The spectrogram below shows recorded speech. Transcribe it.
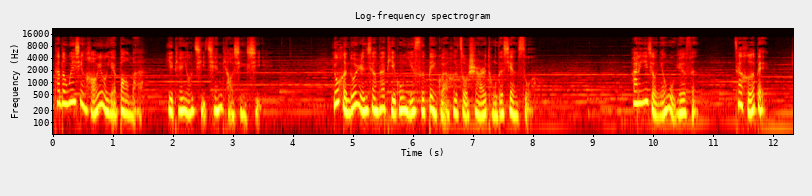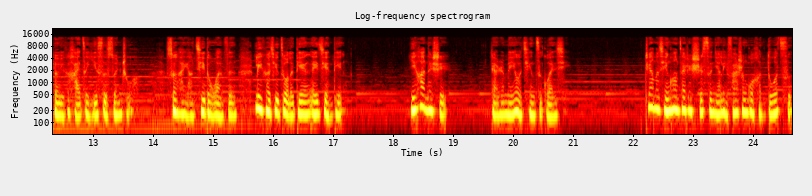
他的微信好友也爆满，一天有几千条信息。有很多人向他提供疑似被拐和走失儿童的线索。二零一九年五月份，在河北有一个孩子疑似孙卓，孙海洋激动万分，立刻去做了 DNA 鉴定。遗憾的是，两人没有亲子关系。这样的情况在这十四年里发生过很多次，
